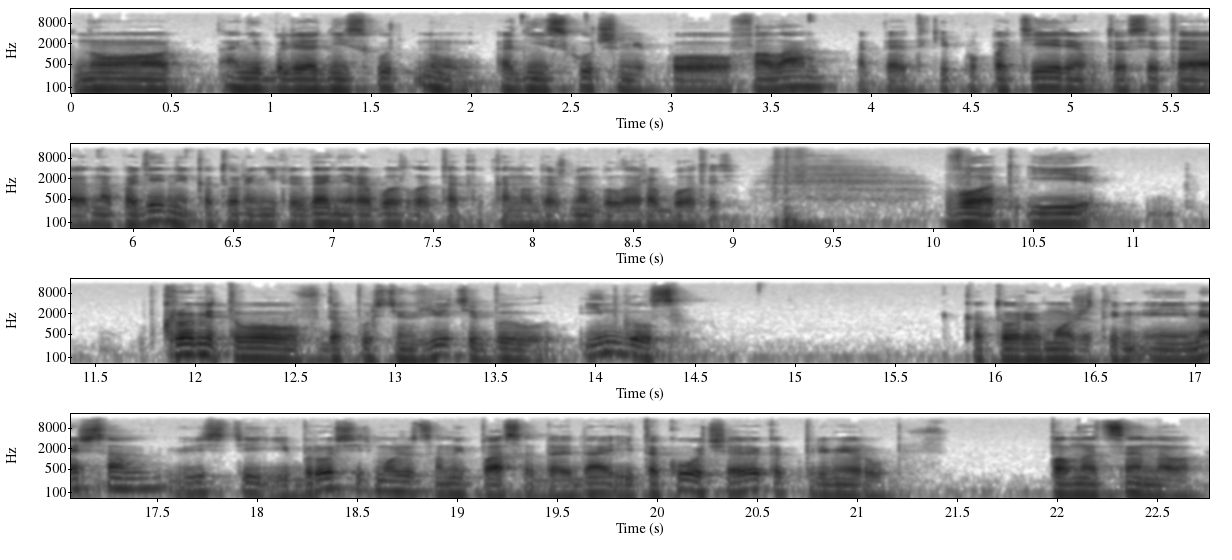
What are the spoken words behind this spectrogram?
Но они были одни из, худ, ну, одни из худшими по фалам, опять-таки по потерям. То есть это нападение, которое никогда не работало так, как оно должно было работать. Вот. И кроме того, в, допустим, в Юте был Инглс, который может и, и мяч сам вести, и бросить может сам, и пас отдать. Да? И такого человека, к примеру, полноценного,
